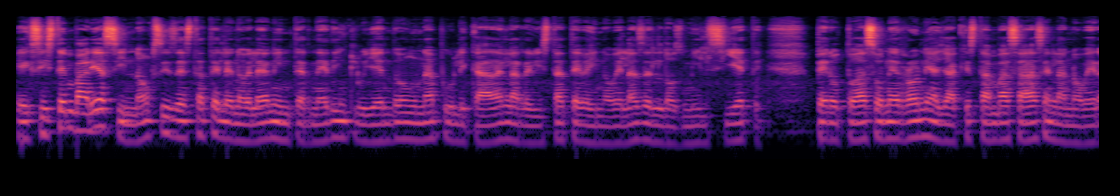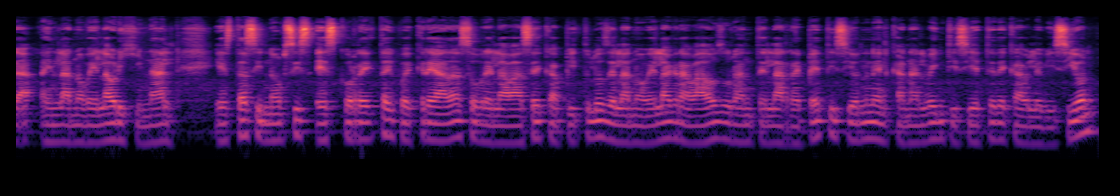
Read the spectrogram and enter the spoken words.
Existen varias sinopsis de esta telenovela en internet, incluyendo una publicada en la revista TV y Novelas del 2007, pero todas son erróneas ya que están basadas en la novela, en la novela original. Esta sinopsis es correcta y fue creada sobre la base de capítulos de la novela grabados durante la repetición en el canal 27 de Cablevisión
